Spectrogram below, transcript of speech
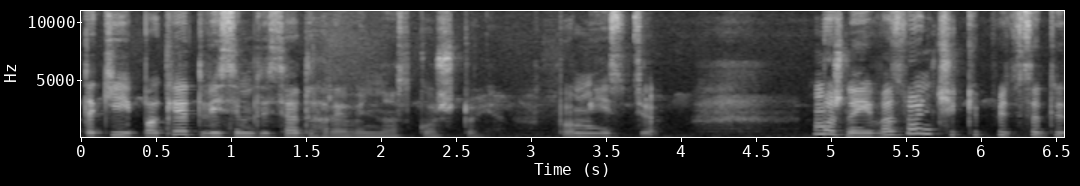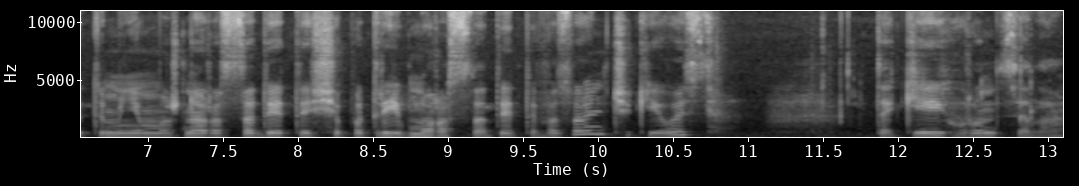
Такий пакет 80 гривень нас коштує по місцю. Можна і вазончики підсадити, мені можна розсадити, ще потрібно розсадити вазончики. І ось такий ґрунт взяла.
